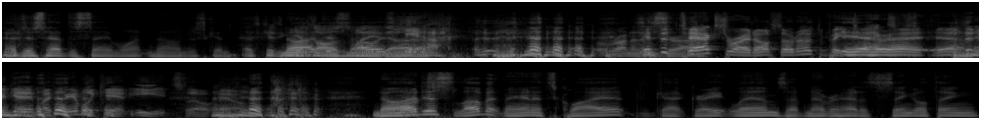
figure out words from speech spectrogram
I just have the same one. No, I'm just kidding. That's because he No, gives I all his money always- to. Yeah, We're running it's a dry. tax write off, so I don't have to pay Yeah, taxes. right, yeah. But then again, my family can't eat, so you know. No, I just love it, man. It's quiet. Got great limbs. I've never had a single thing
